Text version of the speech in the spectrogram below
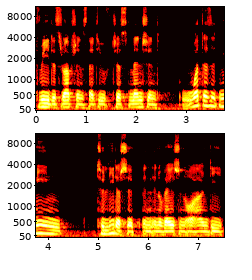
three disruptions that you've just mentioned, what does it mean to leadership in innovation or R&D?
